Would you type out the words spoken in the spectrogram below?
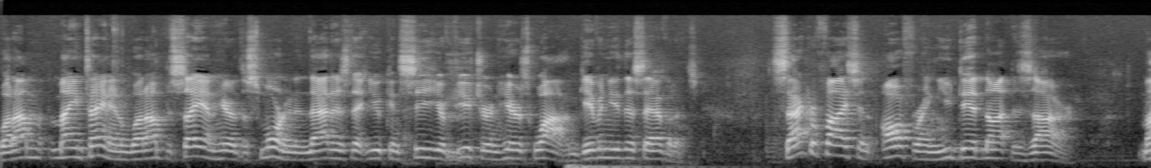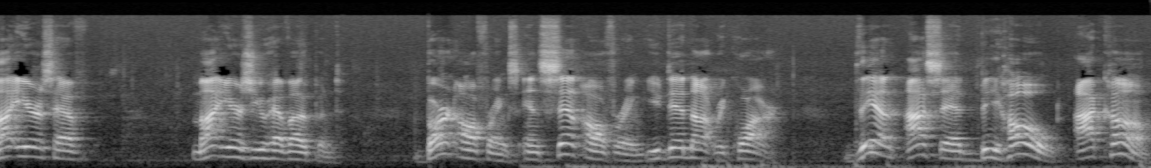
what I'm maintaining, what I'm saying here this morning, and that is that you can see your future, and here's why. I'm giving you this evidence. Sacrifice and offering you did not desire. My ears have, my ears you have opened. Burnt offerings and scent offering you did not require. Then I said, Behold, I come.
